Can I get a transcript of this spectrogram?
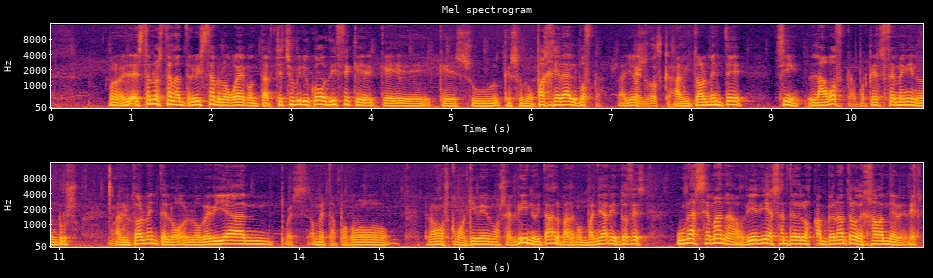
Bueno, esto no está en la entrevista, pero lo voy a contar. Chechu Birukov dice que, que, que su, que su dopaje era el vodka. O sea, ellos El vodka. Habitualmente, sí, la vodka, porque es femenino en ruso. Ah. Habitualmente lo, lo bebían, pues, hombre, tampoco. Pero vamos, como aquí bebemos el vino y tal, para acompañar. Y entonces, una semana o diez días antes de los campeonatos lo dejaban de beber.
